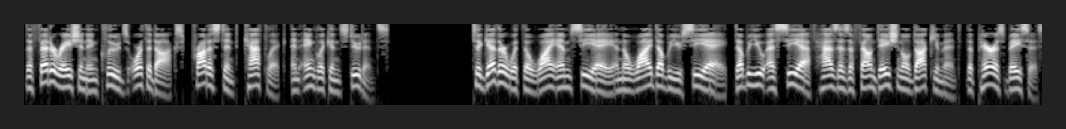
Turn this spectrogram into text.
The federation includes Orthodox, Protestant, Catholic, and Anglican students. Together with the YMCA and the YWCA, WSCF has as a foundational document, the Paris Basis.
